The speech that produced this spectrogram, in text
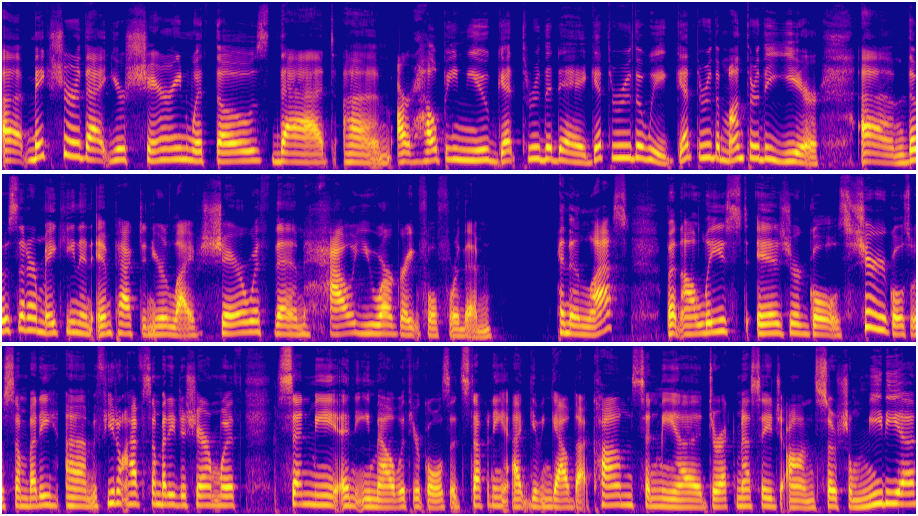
Uh, make sure sure that you're sharing with those that um, are helping you get through the day, get through the week, get through the month or the year. Um, those that are making an impact in your life, share with them how you are grateful for them. And then last but not least is your goals. Share your goals with somebody. Um, if you don't have somebody to share them with, send me an email with your goals at stephanie at givinggal.com. Send me a direct message on social media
